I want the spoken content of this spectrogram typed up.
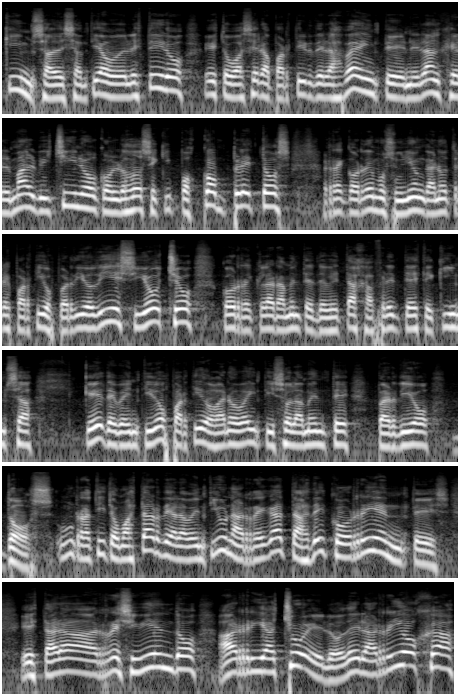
Quimsa de Santiago del Estero. Esto va a ser a partir de las 20 en el Ángel Malvichino con los dos equipos completos. Recordemos, Unión ganó tres partidos, perdió 18, corre claramente en desventaja frente a este Quimsa que de 22 partidos ganó 20 y solamente perdió 2. Un ratito más tarde, a la 21, Regatas de Corrientes estará recibiendo a Riachuelo de La Rioja,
